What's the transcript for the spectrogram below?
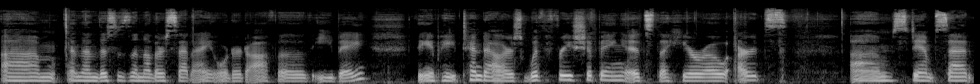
Um, and then this is another set I ordered off of eBay. I think I paid $10 with free shipping. It's the Hero Arts um, stamp set.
